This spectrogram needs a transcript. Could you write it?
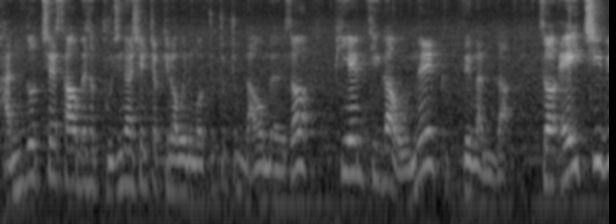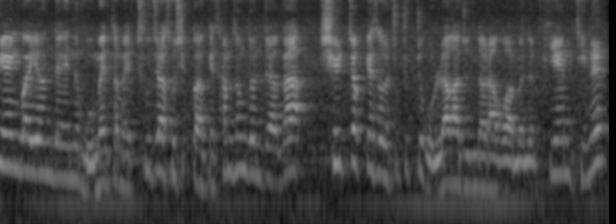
반도체 사업에서 부진한 실적 기록하고 있는 거 쭉쭉쭉 나오면서 PMT가 오늘 급등한다. 그래서 HBM 관련되어 있는 모멘텀의 투자 소식과 함께 삼성전자가 실적 개선을 쭉쭉쭉 올라가 준다라고 하면은 PMT는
